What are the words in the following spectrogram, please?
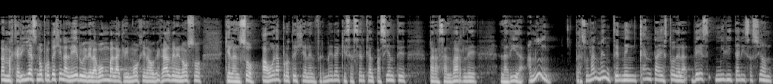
Las mascarillas no protegen al héroe de la bomba lacrimógena o de gas venenoso que lanzó. Ahora protege a la enfermera que se acerca al paciente para salvarle la vida. A mí, personalmente, me encanta esto de la desmilitarización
